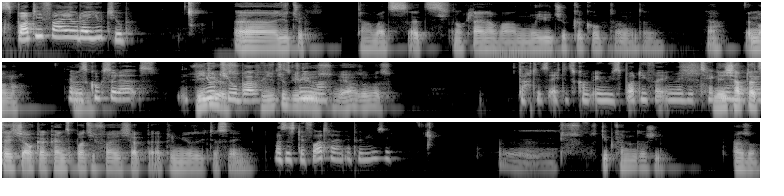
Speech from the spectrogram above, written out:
Spotify oder YouTube? Äh, YouTube. Damals, als ich noch kleiner war, nur YouTube geguckt und äh, ja, immer noch. Ja, was Also, guckst du da? Videos, YouTuber, YouTube-Videos, ja, sowas. Ich dachte jetzt echt, jetzt kommt irgendwie Spotify, irgendwelche Techno. Nee, ich habe tatsächlich auch gar keinen Spotify, ich habe Apple Music, deswegen. Was ist der Vorteil an Apple Music? Es gibt keinen Unterschied. Also,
